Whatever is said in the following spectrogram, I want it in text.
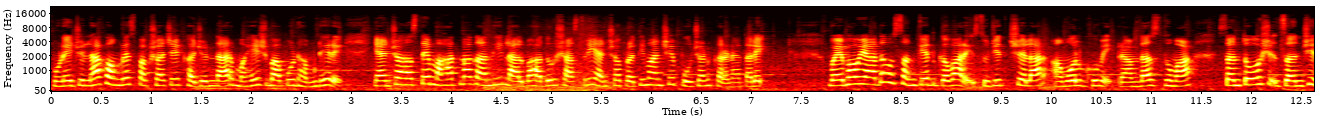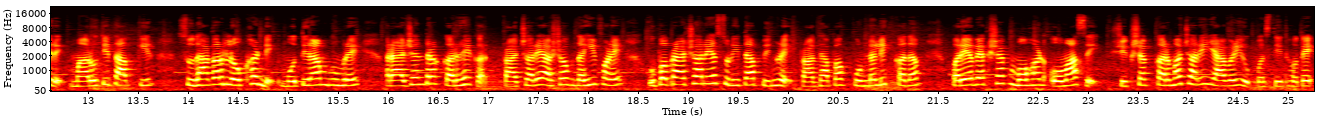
पुणे जिल्हा काँग्रेस पक्षाचे खजिनदार महेश बापू ढमढेरे यांच्या हस्ते महात्मा गांधी लालबहादूर शास्त्री यांच्या प्रतिमांचे पूजन करण्यात आले. वैभव यादव संकेत गवारे सुजित शेलार अमोल घुमे रामदास धुमाळ संतोष जंजिरे मारुती तापकीर सुधाकर लोखंडे मोतीराम भुमरे राजेंद्र कर्हेकर प्राचार्य अशोक दहीफळे उपप्राचार्य सुनीता पिंगळे प्राध्यापक कुंडलिक कदम पर्यवेक्षक मोहन ओमासे शिक्षक कर्मचारी यावेळी उपस्थित होते.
